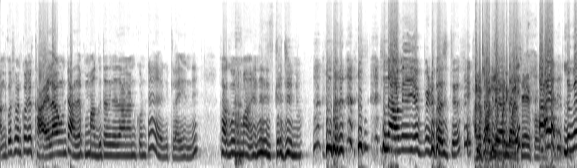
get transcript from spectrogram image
అందుకోసం అది కొంచెం కాయలా ఉంటే అదే మగ్గుతుంది కదా అని అనుకుంటే ఇట్లా అయింది కాకపోతే మా ఆయన తీసుకొచ్చాను నా మీద చెప్పాడు ఫస్ట్. నువ్వే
